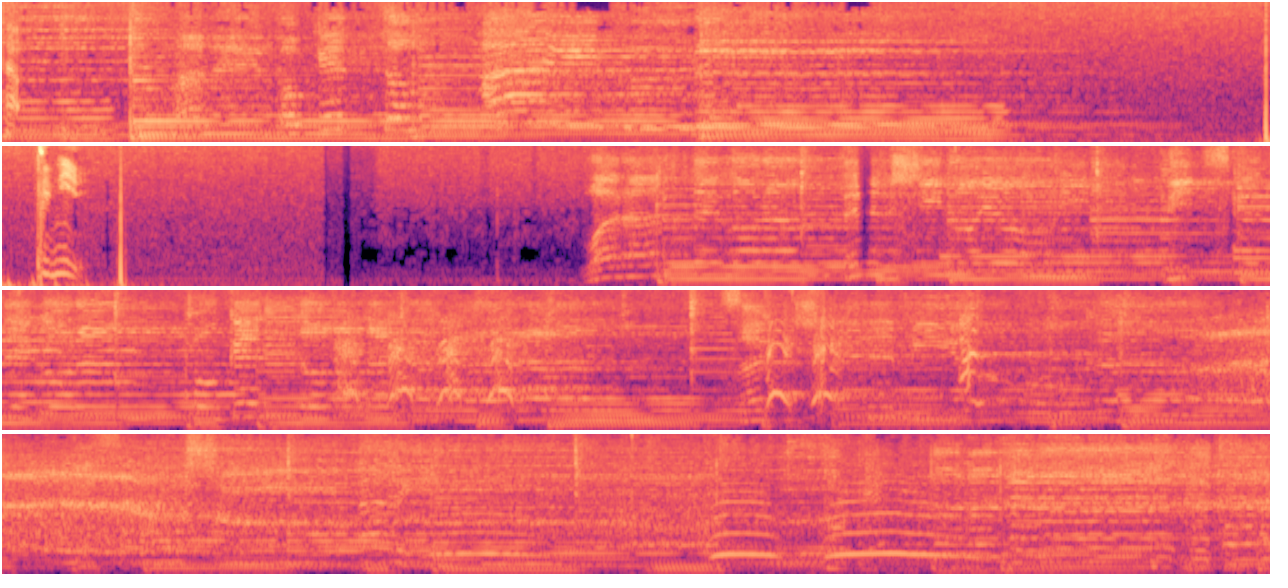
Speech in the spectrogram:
ト。マネーポケットアイフル次笑ってごらん天使のように見つけてごらんポケットの中から探してみようか優しい愛ポケットの中から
